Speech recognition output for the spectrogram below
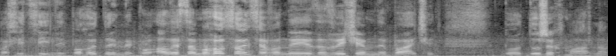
офіційний по годиннику, але самого сонця вони зазвичай не бачать, бо дуже хмарно.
